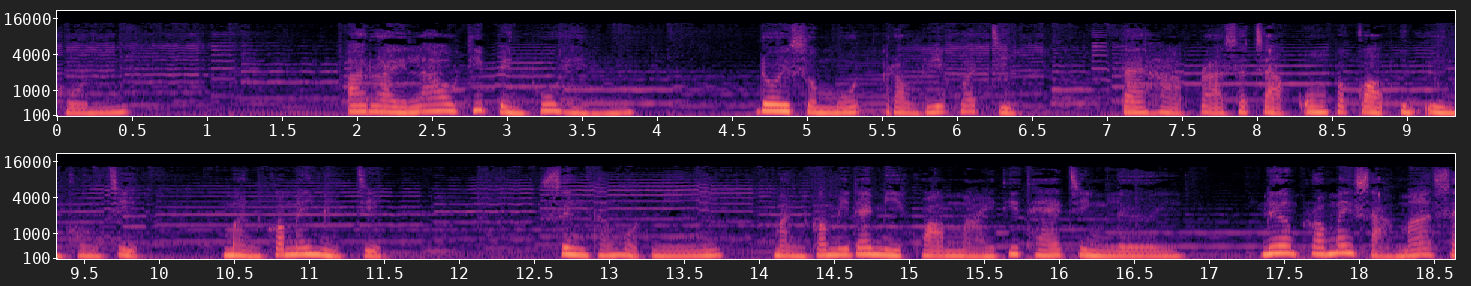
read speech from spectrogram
พ้น อะไรเล่าที่เป็นผู้เห็น โดยสมมุติเราเรียกว่าจิต แต่หากปราศจากองค์ประกอบอื่นๆของจิต มันก็ไม่มีจิต ซึ่งทั้งหมดนี้มันก็ไม่ได้มีความหมายที่แท้จริงเลย เนื่องเพราะไม่สามารถแส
